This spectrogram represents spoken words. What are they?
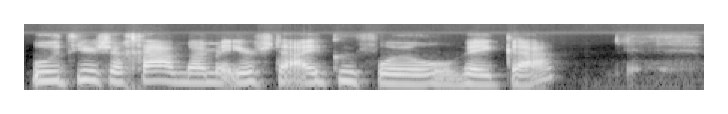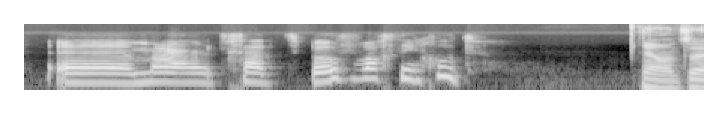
hoe het hier zou gaan bij mijn eerste IQ Foil WK. maar het gaat boven verwachting goed. Ja, want uh,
